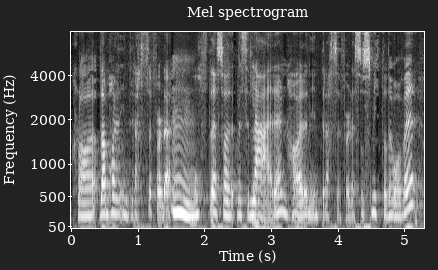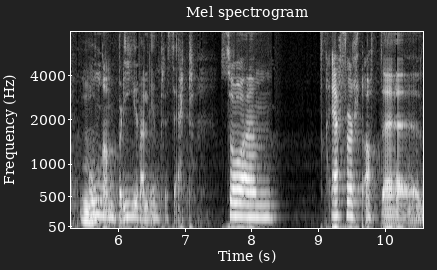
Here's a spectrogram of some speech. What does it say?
klar, de har en interesse for det. Ofte så hvis læreren har en interesse for det, så smitter det over, og ungene blir veldig interessert. Så um, jeg følte at eh,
